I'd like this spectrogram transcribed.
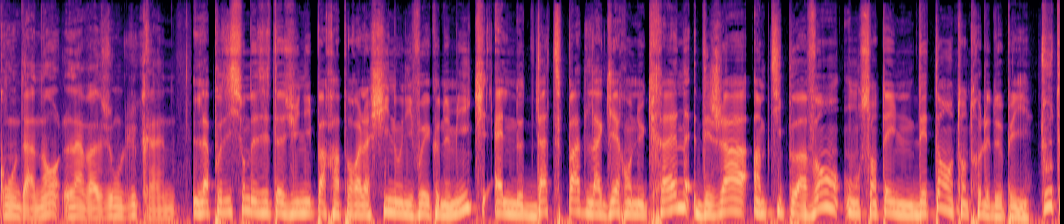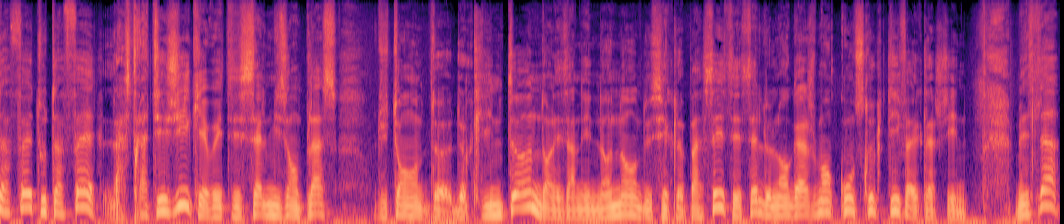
condamnant l'invasion de l'Ukraine. La position des États-Unis par rapport à la Chine au niveau économique, elle ne date pas de la guerre en Ukraine. Déjà un petit peu avant, on sentait une détente entre les deux pays. Tout à fait, tout à fait. La stratégie qui avait été celle mise en place du temps de, de, Clinton, dans les années 90 du siècle passé, c'est celle de l'engagement constructif avec la Chine. Mais cela,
